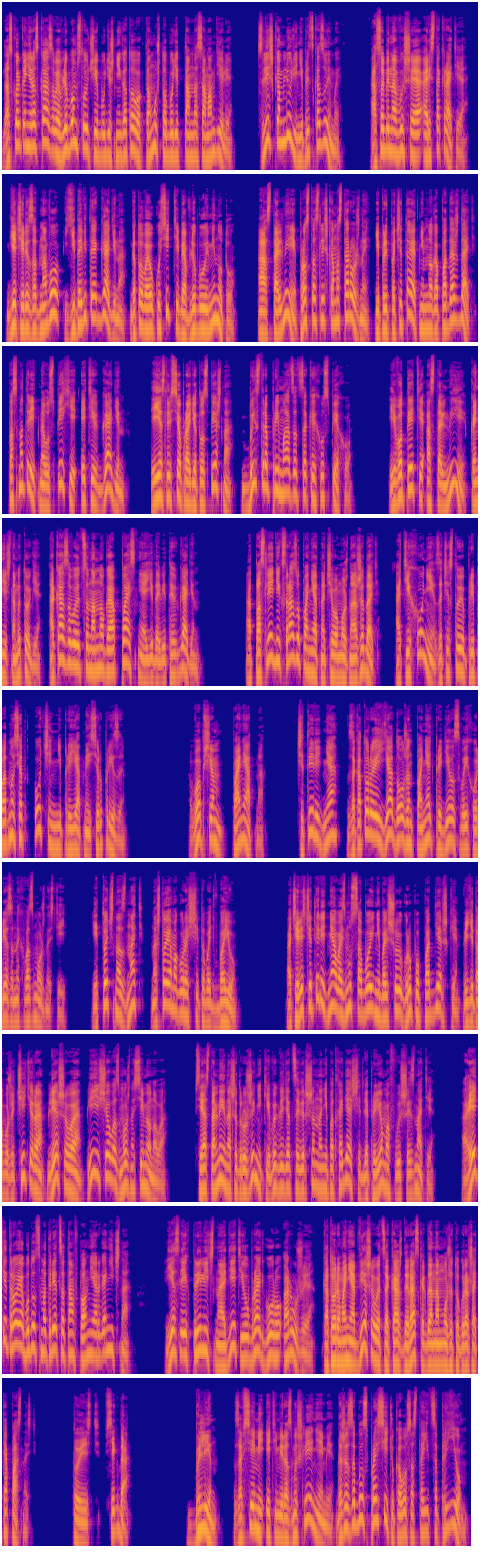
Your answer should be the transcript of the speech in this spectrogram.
Да сколько ни рассказывай, в любом случае будешь не готова к тому, что будет там на самом деле. Слишком люди непредсказуемы. Особенно высшая аристократия, где через одного ядовитая гадина, готовая укусить тебя в любую минуту. А остальные просто слишком осторожны и предпочитают немного подождать, посмотреть на успехи этих гадин, и если все пройдет успешно, быстро примазаться к их успеху. И вот эти остальные, в конечном итоге, оказываются намного опаснее ядовитых гадин. От последних сразу понятно, чего можно ожидать, а тихони зачастую преподносят очень неприятные сюрпризы. В общем, понятно. Четыре дня, за которые я должен понять пределы своих урезанных возможностей и точно знать, на что я могу рассчитывать в бою. А через четыре дня возьму с собой небольшую группу поддержки в виде того же Читера, Лешего и еще, возможно, Семенова. Все остальные наши дружинники выглядят совершенно неподходящие для приемов высшей знати. А эти трое будут смотреться там вполне органично, если их прилично одеть и убрать гору оружия, которым они обвешиваются каждый раз, когда нам может угрожать опасность. То есть всегда. Блин, за всеми этими размышлениями даже забыл спросить, у кого состоится прием.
